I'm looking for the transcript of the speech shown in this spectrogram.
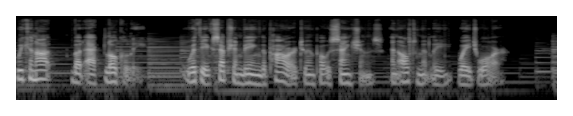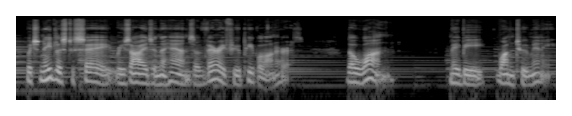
We cannot but act locally, with the exception being the power to impose sanctions and ultimately wage war which, needless to say, resides in the hands of very few people on earth, though one may be one too many.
